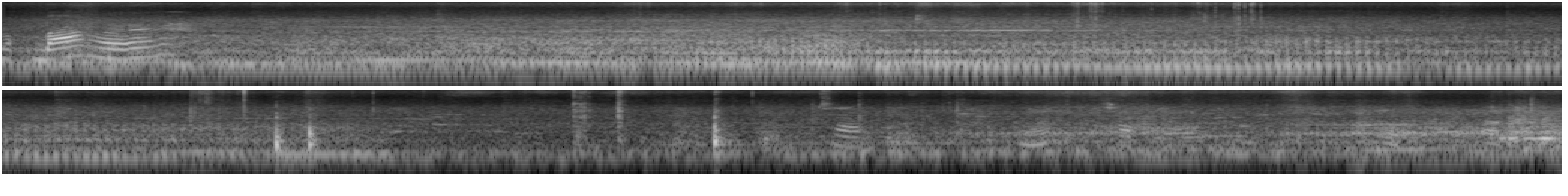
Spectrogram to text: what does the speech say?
Mukbanger. Chop. Hmm? Chop. Okay.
